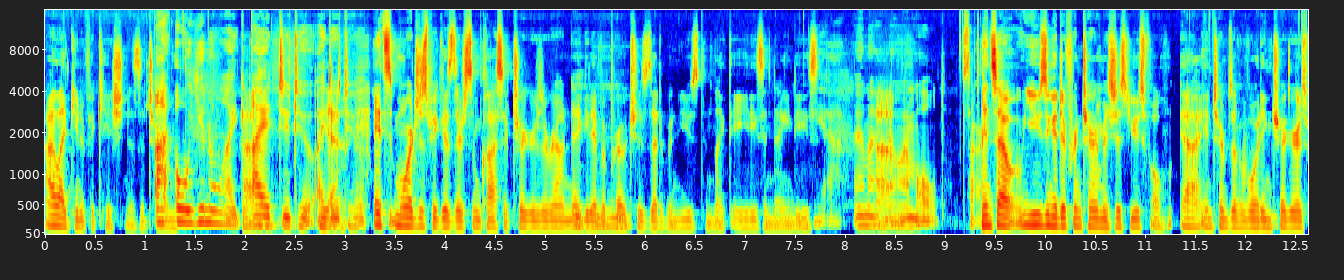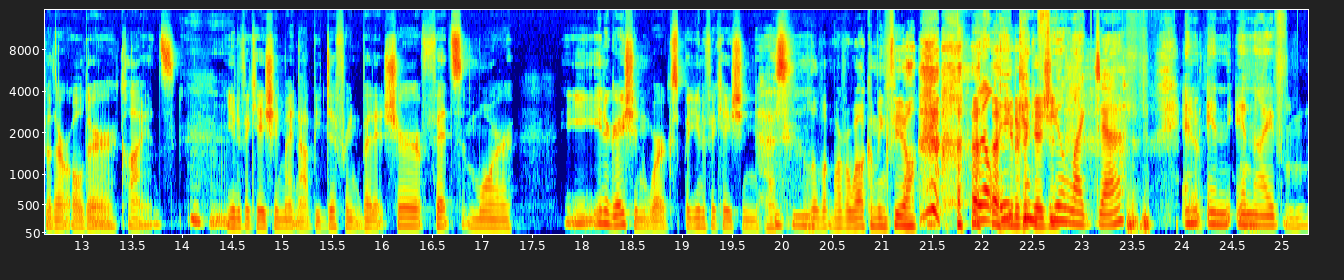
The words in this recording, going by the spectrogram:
I like unification as a uh, term. oh you know i, I do too i do too It's more just because there's some classic triggers around negative approaches that have been used in like the 80s and 90s. yeah and i know i'm old sorry And so using a different term is just useful uh, in terms of avoiding triggers with our older clients. Unification might not be different, but it sure fits more. Integration works, but unification has a mm-hmm. little bit more of a welcoming feel. well, it can feel like death, and and and mm-hmm. I've mm-hmm.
